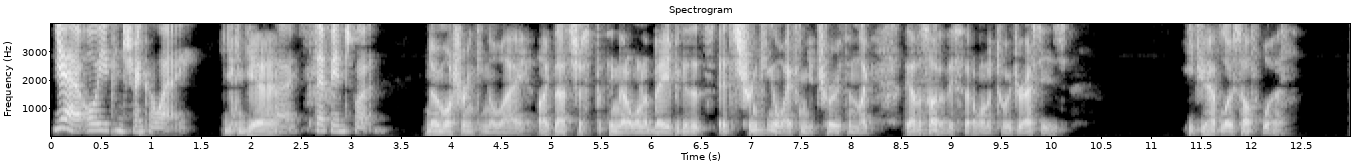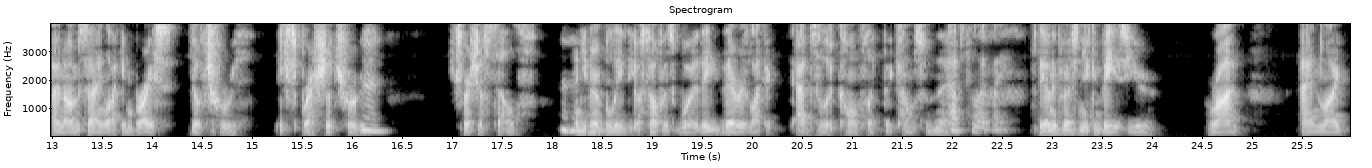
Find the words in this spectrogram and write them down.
Yeah, or you can shrink away. You can, yeah, So step into it. no more shrinking away. Like that's just the thing that I want to be because it's, it's shrinking away from your truth. And like the other side of this that I wanted to address is if you have low self worth, and I'm saying like embrace your truth, express your truth, Mm. express yourself, Mhm. and you don't believe that yourself is worthy, there is like an absolute conflict that comes from there. Absolutely. But the only person you can be is you, right? And like,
